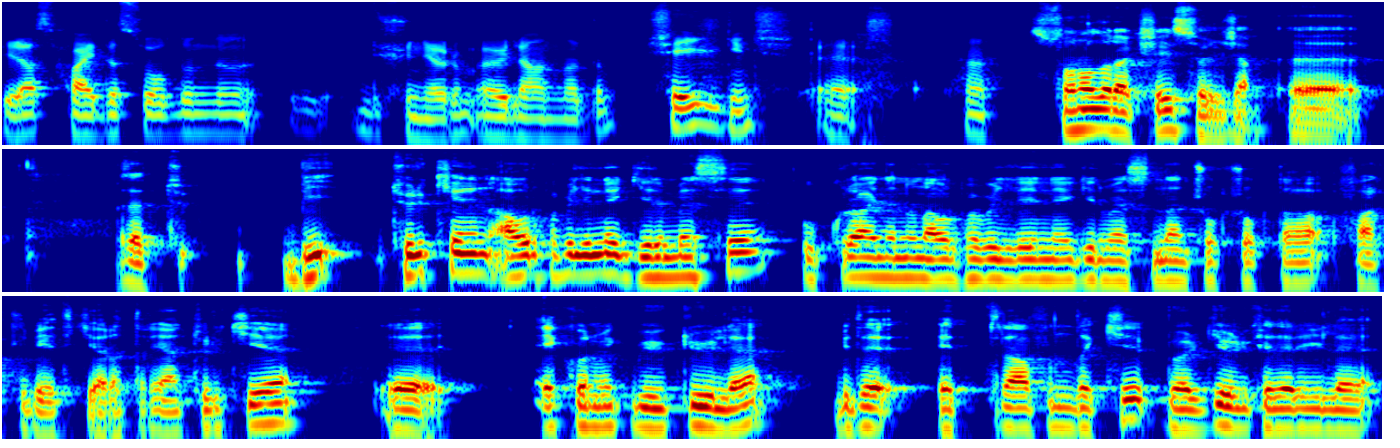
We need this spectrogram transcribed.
biraz faydası olduğunu düşünüyorum. Öyle anladım. Şey ilginç. E, Son olarak şey söyleyeceğim. Ee, mesela bir Türkiye'nin Avrupa Birliği'ne girmesi Ukrayna'nın Avrupa Birliği'ne girmesinden çok çok daha farklı bir etki yaratır. Yani Türkiye e, ekonomik büyüklüğüyle bir de etrafındaki bölge ülkeleriyle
